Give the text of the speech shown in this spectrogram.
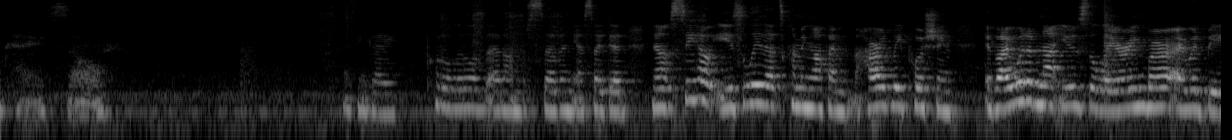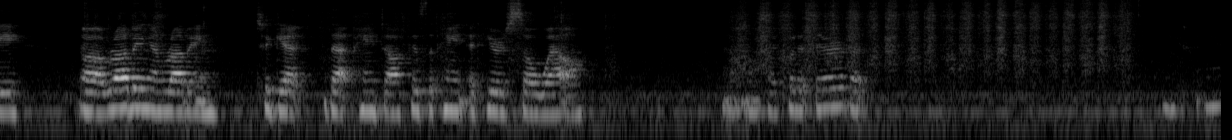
Okay, so I think I put a little of that on the seven. Yes, I did. Now see how easily that's coming off. I'm hardly pushing. If I would have not used the layering bar, I would be uh, rubbing and rubbing to get that paint off because the paint adheres so well. I don't know if I put it there, but okay.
